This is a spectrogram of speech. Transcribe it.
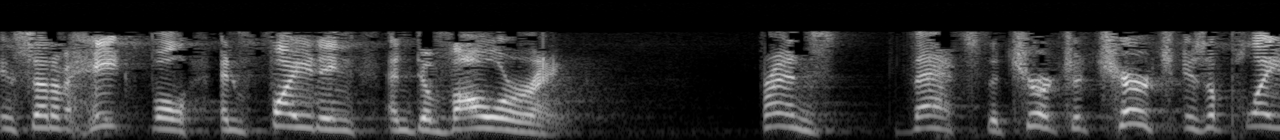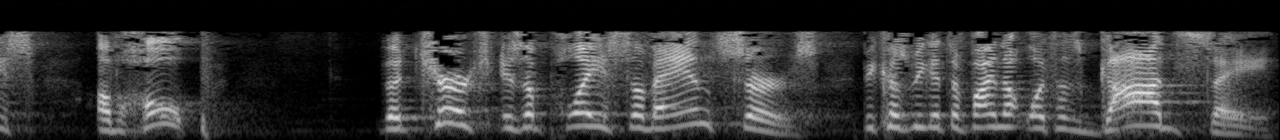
instead of hateful and fighting and devouring. Friends, that's the church. A church is a place of hope. The church is a place of answers because we get to find out what does God say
